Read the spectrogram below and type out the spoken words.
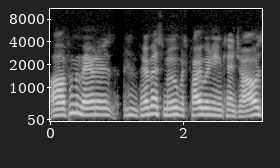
Uh, from the Mariners, their best move was probably bringing in Ken Giles.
